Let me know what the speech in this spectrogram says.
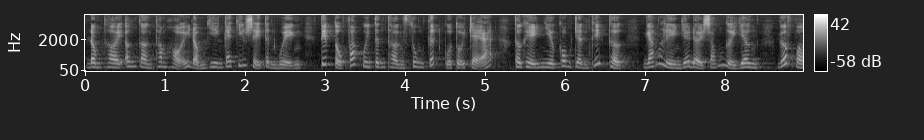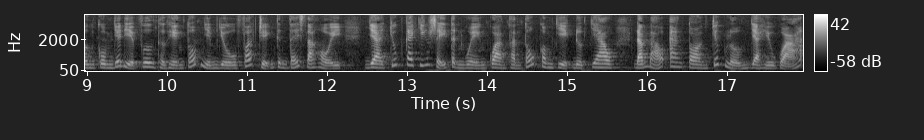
đồng thời ân cần thăm hỏi động viên các chiến sĩ tình nguyện tiếp tục phát huy tinh thần xung kích của tuổi trẻ, thực hiện nhiều công trình thiết thực gắn liền với đời sống người dân, góp phần cùng với địa phương thực hiện tốt nhiệm vụ phát triển kinh tế xã hội và chúc các chiến sĩ tình nguyện hoàn thành tốt công việc được giao, đảm bảo an toàn, chất lượng và hiệu quả,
